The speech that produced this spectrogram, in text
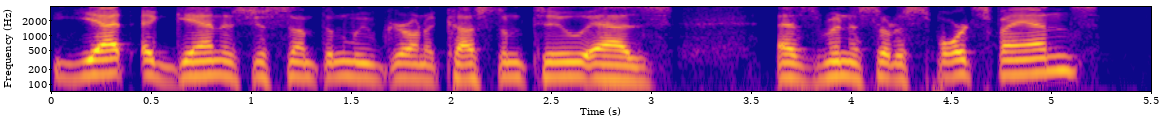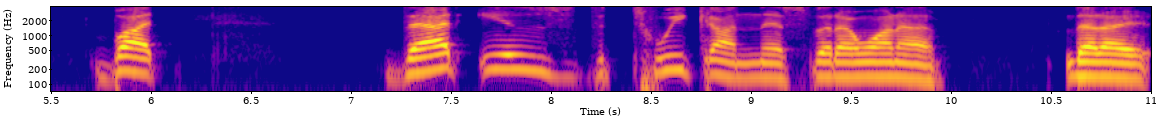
Yet again, it's just something we've grown accustomed to as as Minnesota sports fans. But that is the tweak on this that I want to that I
